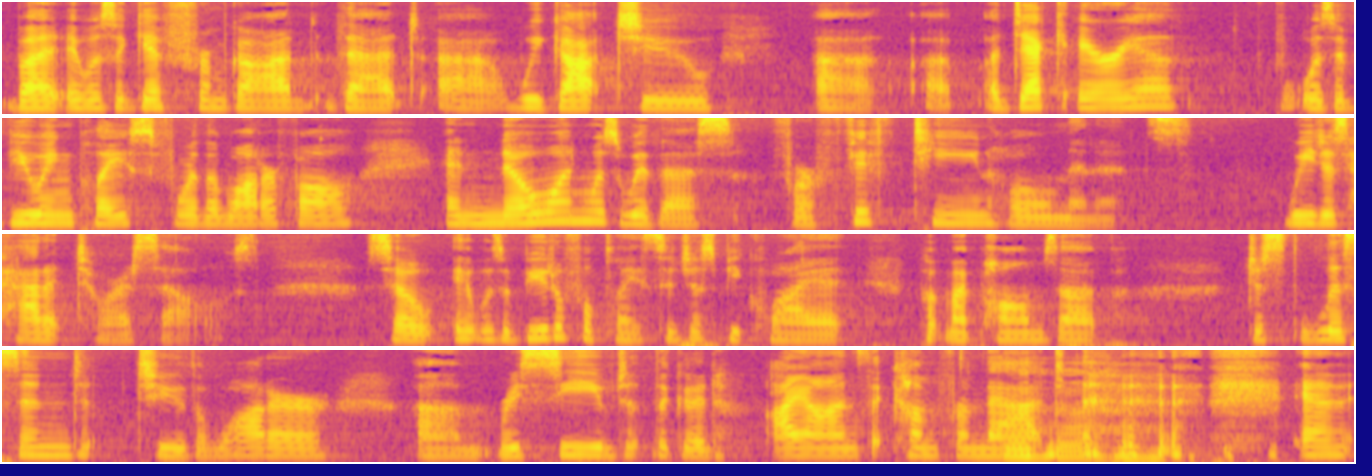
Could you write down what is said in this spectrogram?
but it was a gift from God that uh, we got to uh, a, deck area was a viewing place for the waterfall, and no one was with us for 15 whole minutes. We just had it to ourselves. So it was a beautiful place to just be quiet, put my palms up, just listened to the water, um, received the good ions that come from that. Mm-hmm. and,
